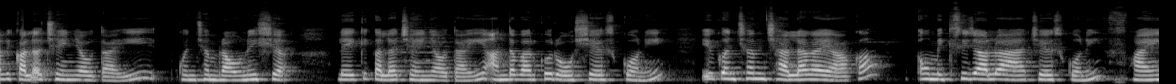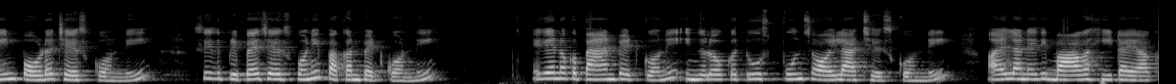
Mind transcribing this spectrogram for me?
అవి కలర్ చేంజ్ అవుతాయి. కొంచెం బ్రౌనిష్ లేకి కలర్ చేంజ్ అవుతాయి. అంతవరకు రోస్ట్ చేసుకొని ఇవి కొంచెం చల్లగా అయ్యాక ఓ మిక్సీ జార్లో యాడ్ చేసుకొని ఫైన్ పౌడర్ చేసుకోండి. సో ఇది ప్రిపేర్ చేసుకొని పక్కన పెట్టుకోండి. అగైన్ ఒక ప్యాన్ పెట్టుకొని ఇందులో ఒక టూ స్పూన్స్ ఆయిల్ యాడ్ చేసుకోండి. ఆయిల్ అనేది బాగా హీట్ అయ్యాక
